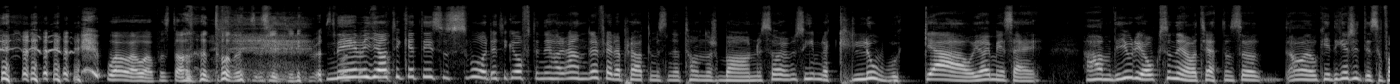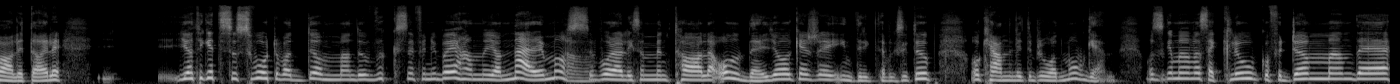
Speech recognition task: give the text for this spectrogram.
wow, wow, wow, på stan. Tonåringen. Nej men jag tycker att det är så svårt. Jag tycker ofta när jag hör andra föräldrar prata med sina tonårsbarn så är de så himla kloka och jag är mer så här. Ja men det gjorde jag också när jag var 13 så ja okej det kanske inte är så farligt då. Eller jag tycker att det är så svårt att vara dömande och vuxen för nu börjar han och jag närma oss våra liksom mentala ålder. Jag kanske inte riktigt har vuxit upp och han är lite brådmogen. Och så ska man vara så här klok och fördömande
